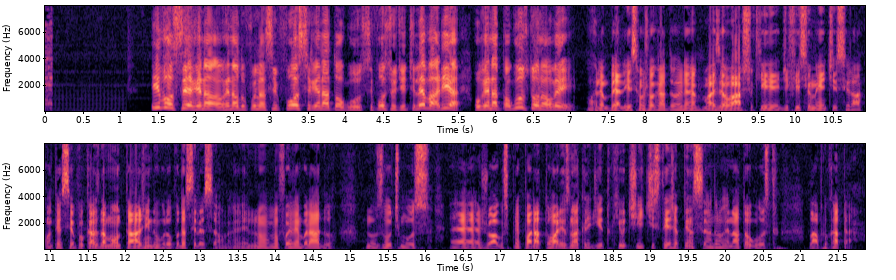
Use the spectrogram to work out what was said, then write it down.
E você, Reinaldo, Reinaldo Fulan, se fosse Renato Augusto, se fosse o Tite, levaria o Renato Augusto ou não, Rei? Olha, um belíssimo jogador, né? Mas eu acho que dificilmente isso irá acontecer por causa da montagem do grupo da seleção. Né? Ele não, não foi lembrado nos últimos é, jogos preparatórios. Não acredito que o Tite esteja pensando no Renato Augusto lá para o Catar.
